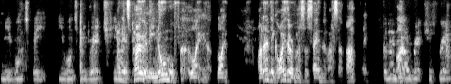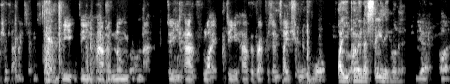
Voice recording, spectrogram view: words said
you want to be you want to be rich? You And know? it's totally normal for like like I don't think either of us are saying that that's a bad thing. But then like- how rich is rich, if that makes sense? Yeah. Do you do you have a number on that? Do you have like do you have a representation of what Are you putting a ceiling on it? Yeah, like,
